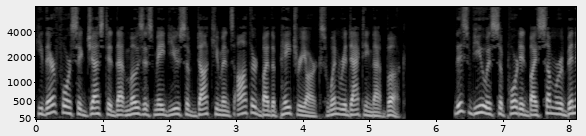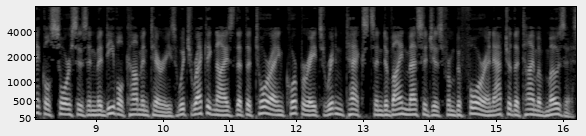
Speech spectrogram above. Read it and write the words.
He therefore suggested that Moses made use of documents authored by the patriarchs when redacting that book. This view is supported by some rabbinical sources and medieval commentaries which recognize that the Torah incorporates written texts and divine messages from before and after the time of Moses.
